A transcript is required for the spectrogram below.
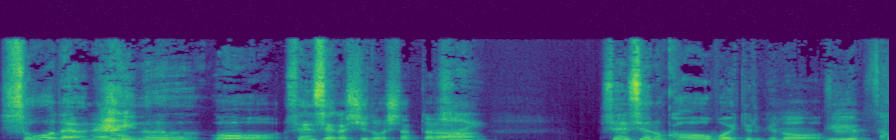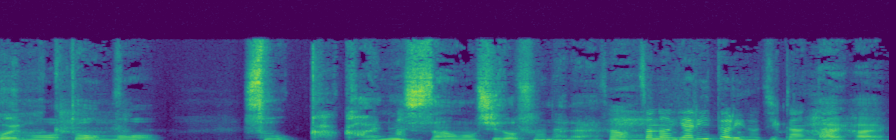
す。そうだよね。はい犬を先生が指導しちゃったら、はい。先生の顔を覚えてるけど、声もトーンも、そうか、飼い主さんを指導するんだね。そう、そのやりとりの時間が、はいはい。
